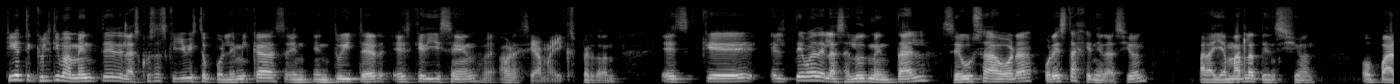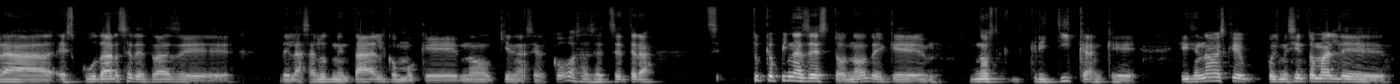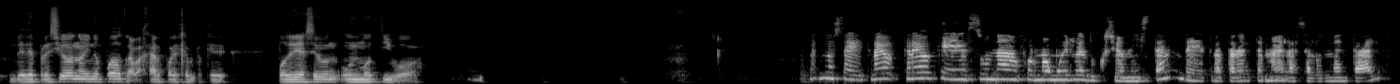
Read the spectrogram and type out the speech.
fíjate que últimamente de las cosas que yo he visto polémicas en, Twitter es que dicen, ahora se llama X, perdón, es que el tema de la salud mental se usa ahora por esta generación para llamar la atención o para escudarse detrás de, de la salud mental, como que no quieren hacer cosas, etcétera. ¿Tú qué opinas de esto, no? De que nos critican, que, dicen, no, es que pues me siento mal de, depresión y no puedo trabajar, por ejemplo, que podría ser un, motivo. Pues no sé, creo, creo que es una forma muy reduccionista de tratar el tema de la salud mental.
